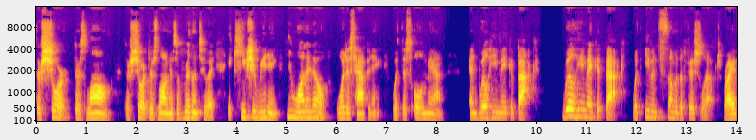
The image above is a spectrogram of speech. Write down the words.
They're short, there's long, they're short, there's long, there's a rhythm to it. It keeps you reading. You want to know what is happening with this old man and will he make it back? Will he make it back with even some of the fish left, right?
